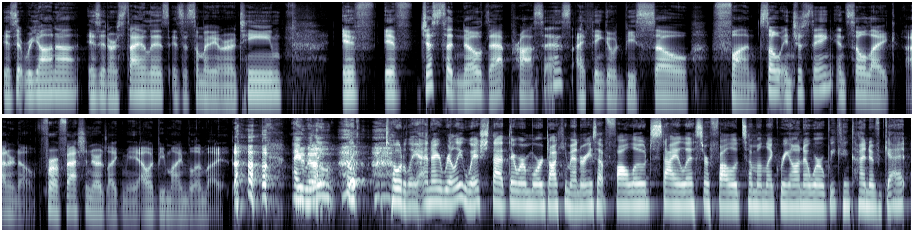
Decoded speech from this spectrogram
is it Rihanna? Is it her stylist? Is it somebody on her team? If if just to know that process I think it would be so fun so interesting and so like I don't know for a fashion nerd like me I would be mind blown by it I really like totally and I really wish that there were more documentaries that followed stylists or followed someone like Rihanna where we can kind of get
